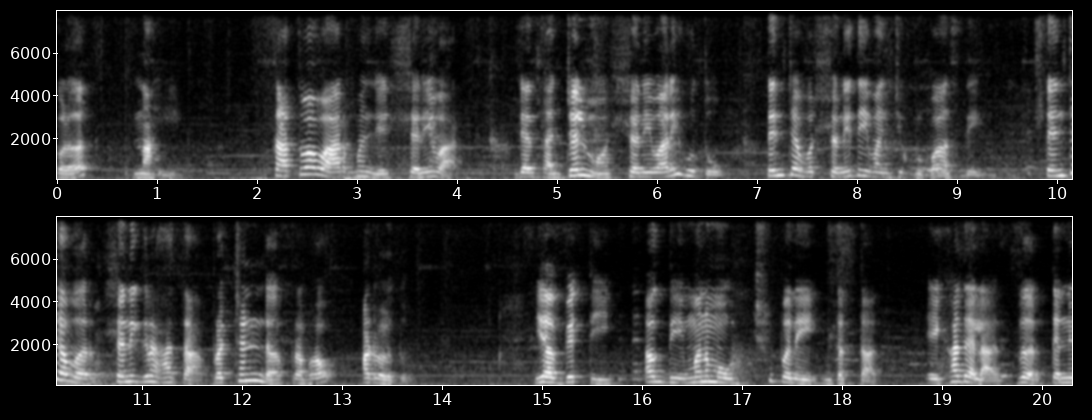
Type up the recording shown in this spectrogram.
कळत नाही. सातवा वार म्हणजे शनिवार. ज्यांचा जन्म शनिवारी होतो त्यांच्यावर शनिदेवांची कृपा असते. त्यांच्यावर शनिग्रहाचा प्रचंड प्रभाव आढळतो. या व्यक्ती अगदी मनमौजीपणे जगतात. एखाद्याला जर त्यांनी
